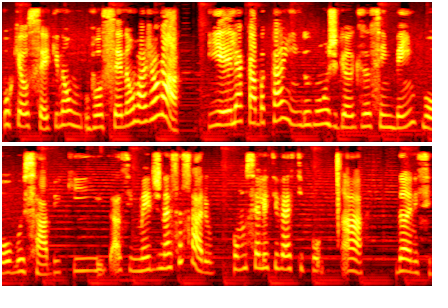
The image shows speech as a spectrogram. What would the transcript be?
porque eu sei que não você não vai jogar. E ele acaba caindo nos ganks assim bem bobos, sabe? Que assim meio desnecessário, como se ele tivesse tipo, ah, dane-se,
